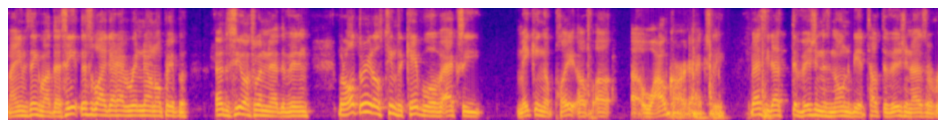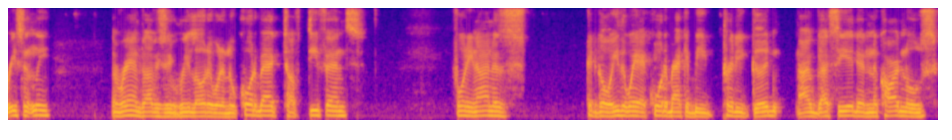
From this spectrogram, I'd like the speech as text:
I didn't even think about that. See, this is why I got to have it written down on paper. Have the Seahawks winning that division, but all three of those teams are capable of actually making a play of a, a wild card. Actually, Bessie, that division is known to be a tough division as of recently. The Rams obviously reloaded with a new quarterback, tough defense. 49ers could go either way at quarterback and be pretty good. I, I see it. And the Cardinals,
